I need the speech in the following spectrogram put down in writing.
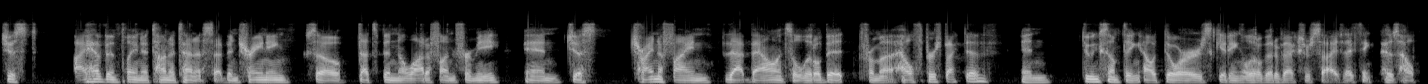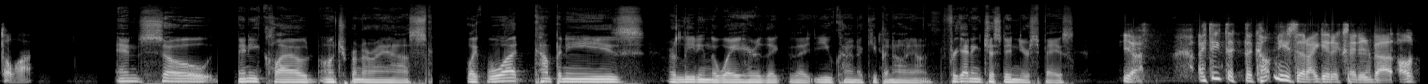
just I have been playing a ton of tennis. I've been training. So that's been a lot of fun for me. And just trying to find that balance a little bit from a health perspective and doing something outdoors, getting a little bit of exercise, I think has helped a lot. And so, any cloud entrepreneur I ask, like, what companies are leading the way here that, that you kind of keep an eye on? Forgetting just in your space. Yeah. I think that the companies that I get excited about, I'll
